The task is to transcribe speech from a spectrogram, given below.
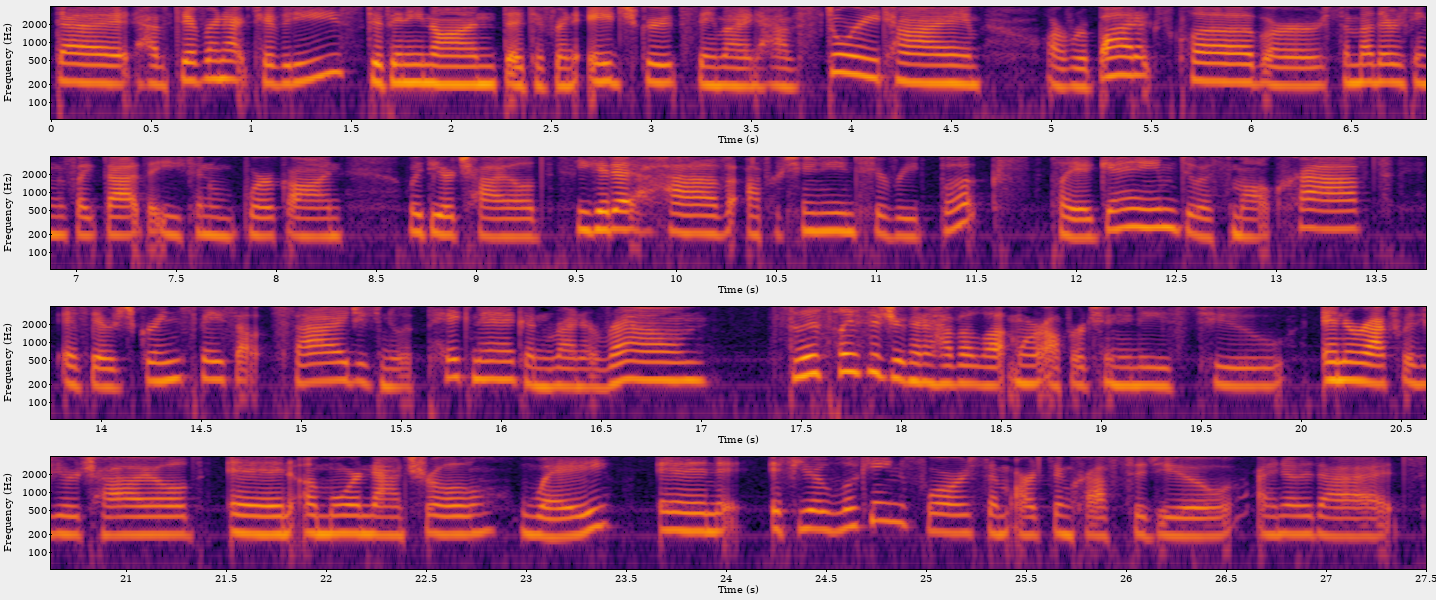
that have different activities depending on the different age groups. They might have story time or robotics club or some other things like that that you can work on with your child. You get to have opportunity to read books, play a game, do a small craft. If there's green space outside, you can do a picnic and run around. So, this places you're going to have a lot more opportunities to interact with your child in a more natural way. And if you're looking for some arts and crafts to do, I know that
